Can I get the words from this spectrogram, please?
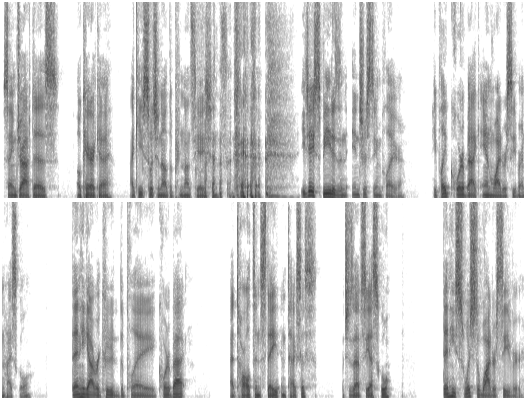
Same draft as Okereke. I keep switching up the pronunciations. EJ Speed is an interesting player. He played quarterback and wide receiver in high school. Then he got recruited to play quarterback at Tarleton State in Texas, which is FCS school. Then he switched to wide receiver,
